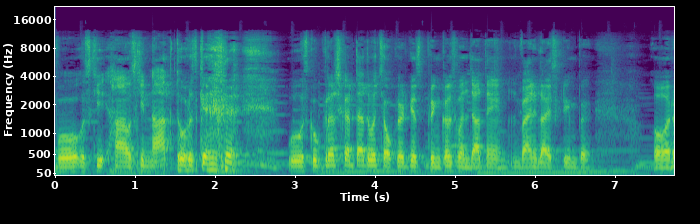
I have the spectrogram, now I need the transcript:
वो उसकी हाँ उसकी नाक तोड़ के वो उसको क्रश करता है तो वो चॉकलेट के स्प्रिंकल्स बन जाते हैं वैनिला आइसक्रीम पे। और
